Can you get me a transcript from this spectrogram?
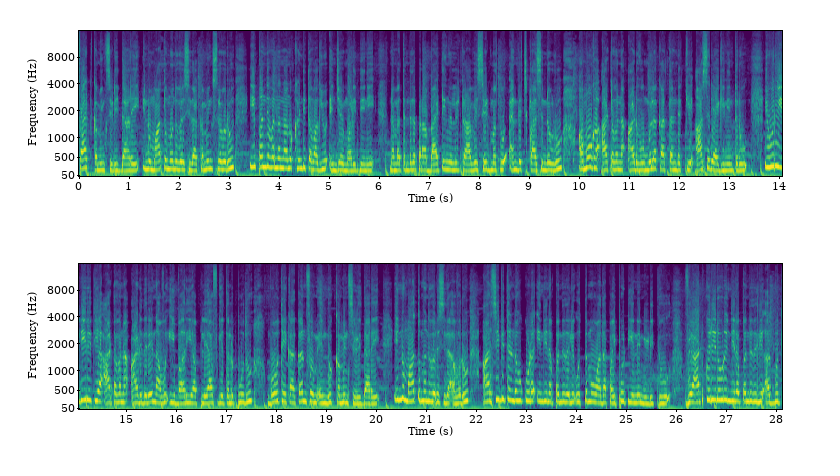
ಫ್ಯಾಟ್ ಕಮಿಂಗ್ಸ್ ಇಡಿದ್ದಾರೆ ಇನ್ನು ಮಾತು ಮುಂದುವರೆಸಿದ ಕಮಿಂಗ್ಸ್ ರವರು, ಈ ಪಂದ್ಯವನ್ನು ನಾನು ಖಂಡಿತವಾಗಿಯೂ ಎಂಜಾಯ್ ಮಾಡಿದ್ದೇನೆ. ನಮ್ಮ ತಂಡದ ಪರ ಬ್ಯಾಟಿಂಗ್ನಲ್ಲಿ ಟ್ರಾವಿಸ್ ಸೆಡ್ ಮತ್ತು ಎಚ್ ಕ್ಲಾಸೆನ್ ರವರು ಅಮೋಘ ಆಟವನ್ನು ಆಡುವ ಮೂಲಕ ತಂಡಕ್ಕೆ ಆಸರೆಯಾಗಿ ನಿಂತರು. ಇವರು ಇದೇ ರೀತಿಯ ಆಟವನ್ನು ಆಡಿದರೆ ನಾವು ಈ ಬಾರಿಯ ಪ್ಲೇ ಆಫ್ಗೆ ತಲುಪುವುದು ಬಹುತೇಕ ಕನ್ಫರ್ಮ್ ಎಂದು ಕಮಿಂಗ್ಸ್ ಹೇಳಿದ್ದಾರೆ. ಇನ್ನು ಮಾತು ಮುಂದುವರೆಸಿದ ಅವರು, ಆರ್ ಸಿ ಬಿ ತಂಡವು ಕೂಡ ಇಂದಿನ ಪಂದ್ಯದಲ್ಲಿ ಉತ್ತಮವಾದ ಪೈಪೋಟಿಯನ್ನೇ ನೀಡಿತ್ತು ವಿರಾಟ್ ಕೊಹ್ಲಿ ರವರು ಇಂದಿನ ಪಂದ್ಯದಲ್ಲಿ ಅದ್ಭುತ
